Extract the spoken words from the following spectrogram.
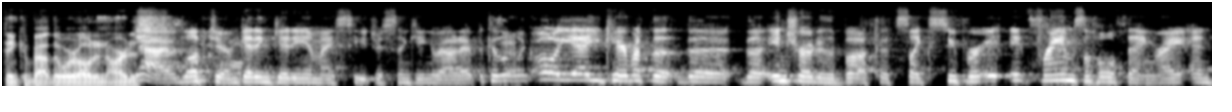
think about the world and artists? Yeah, I would love to. I'm getting giddy in my seat just thinking about it because I'm like, oh yeah, you care about the the the intro to the book. It's like super. It, it frames the whole thing, right? And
